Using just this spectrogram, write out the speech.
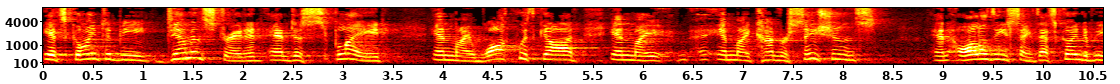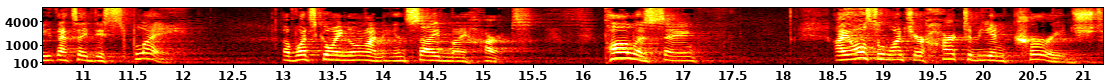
it's going to be demonstrated and displayed in my walk with God, in my, in my conversations, and all of these things. That's going to be, that's a display of what's going on inside my heart. Paul is saying, I also want your heart to be encouraged.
